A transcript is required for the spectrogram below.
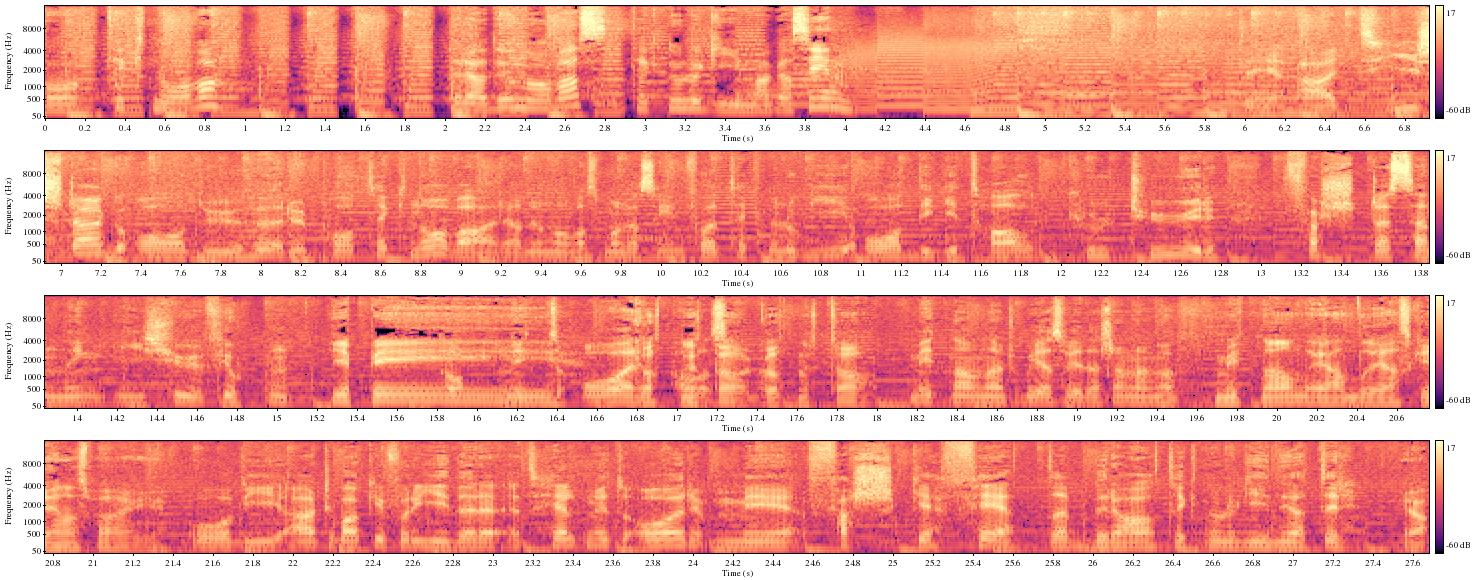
På Teknova. Radio Novas teknologimagasin. Det er tirsdag, og du hører på Teknova, Radio Novas magasin for teknologi og digital kultur. Første sending i 2014. Jippi! Godt nytt år, Godt nytt nyttår, godt godt nyttår. Mitt navn er Tobias Widersen Langhoff, Mitt navn er Andreas Grenasberg. og vi er tilbake for å gi dere et helt nytt år med ferske, fete, bra teknologinyheter. Ja,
